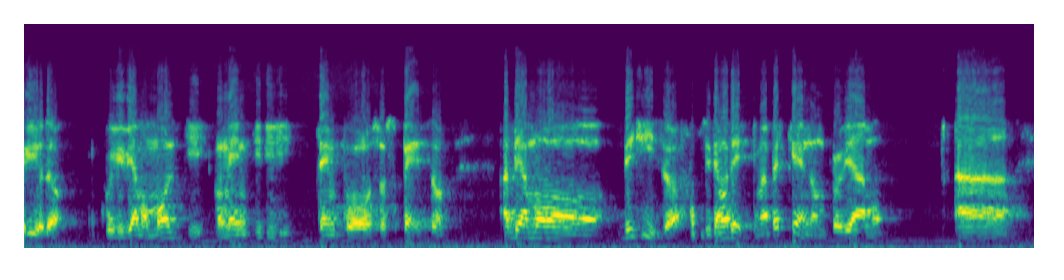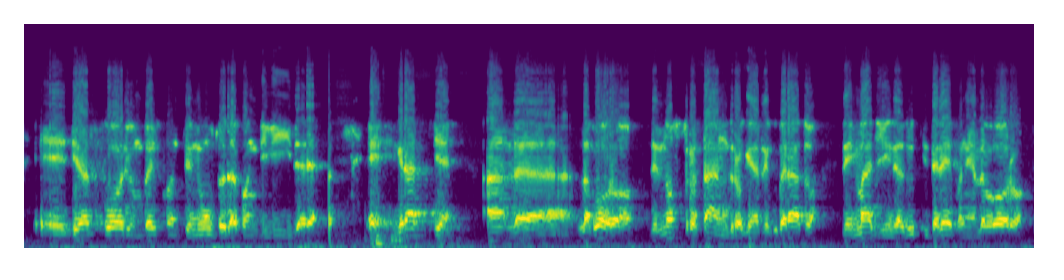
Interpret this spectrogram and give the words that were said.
periodo in cui viviamo molti momenti di tempo sospeso, abbiamo deciso, ci siamo detti ma perché non proviamo a eh, tirar fuori un bel contenuto da condividere e grazie al uh, lavoro del nostro Sandro che ha recuperato le immagini da tutti i telefoni al lavoro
